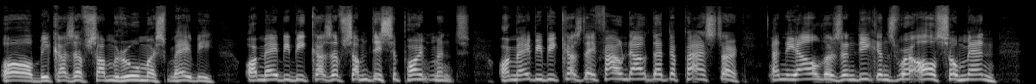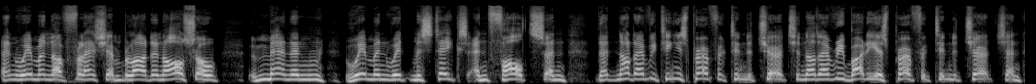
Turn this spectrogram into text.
oh, because of some rumors, maybe, or maybe because of some disappointment, or maybe because they found out that the pastor and the elders and deacons were also men and women of flesh and blood, and also men and women with mistakes and faults, and that not everything is perfect in the church, and not everybody is perfect in the church, and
